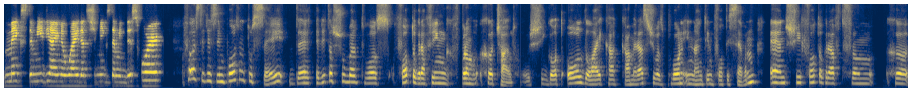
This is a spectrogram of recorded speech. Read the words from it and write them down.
makes the media in a way that she makes them in this work First, it is important to say that Edita Schubert was photographing from her childhood. She got old Leica cameras. She was born in 1947 and she photographed from her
